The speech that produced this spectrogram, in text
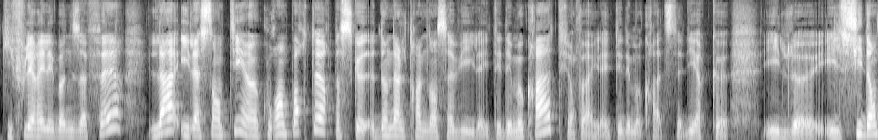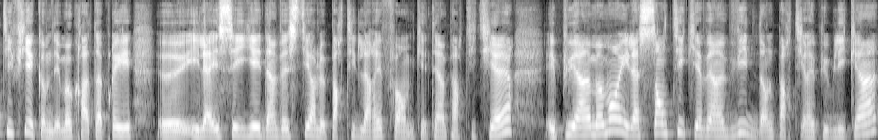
qui flairait les bonnes affaires. Là, il a senti un courant porteur parce que Donald Trump, dans sa vie, il a été démocrate, enfin, il a été démocrate, c'est-à-dire qu'il euh, il s'identifiait comme démocrate. Après, euh, il a essayé d'investir le Parti de la Réforme, qui était un parti tiers, et puis à un moment, il a senti qu'il y avait un vide dans le Parti républicain.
